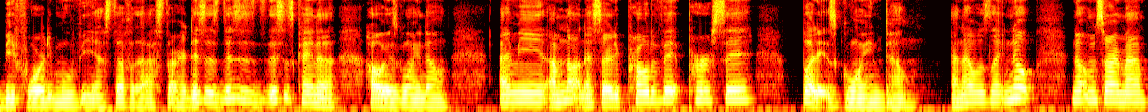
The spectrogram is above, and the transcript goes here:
before the movie and stuff like that started. This is this is this is kind of how it's going down. I mean, I'm not necessarily proud of it per se, but it's going down. And I was like, nope, no, I'm sorry, ma'am.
